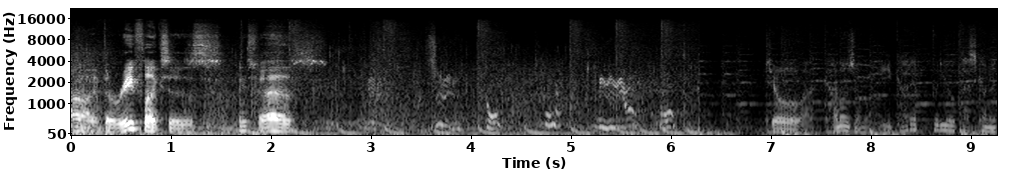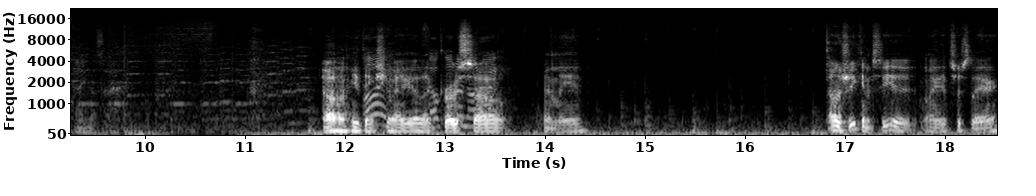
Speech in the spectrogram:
Oh, the reflexes. He's fast. Oh, he thinks she might get like grossed out and leave. Oh, she can see it. Like, it's just there.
